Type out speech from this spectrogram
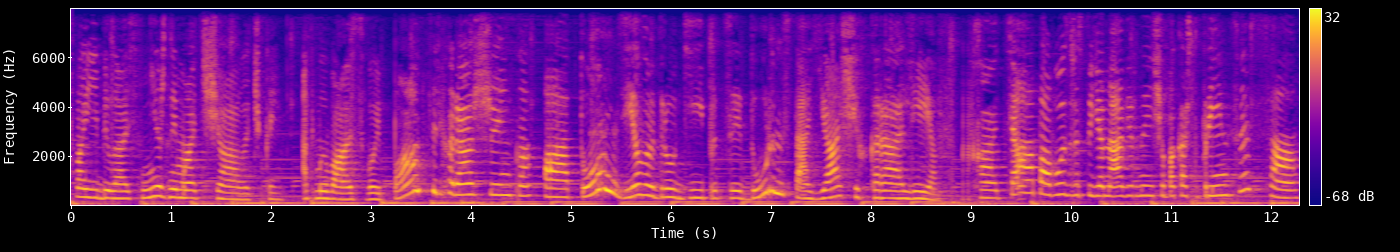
своей белоснежной мочалочкой. Отмываю свой панцирь хорошенько. Потом делаю другие процедуры настоящих королев. Хотя по возрасту я, наверное, еще пока что принцесса.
